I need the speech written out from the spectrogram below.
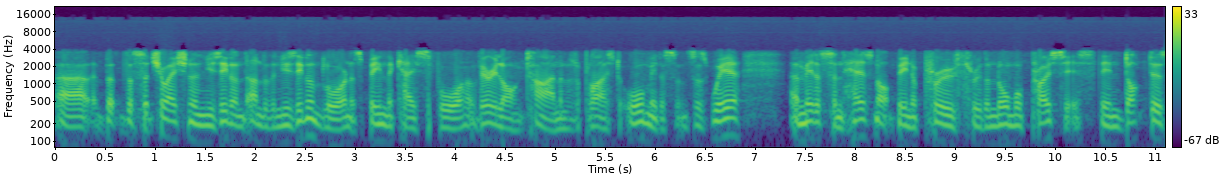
Uh, but the situation in New Zealand under the New Zealand law, and it's been the case for a very long time, and it applies to all medicines, is where a medicine has not been approved through the normal process, then doctors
